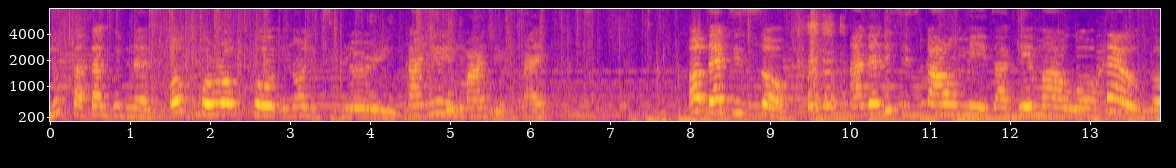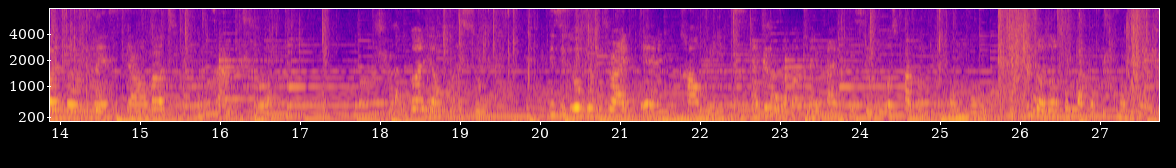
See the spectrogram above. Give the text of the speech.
look at that goodness. Okporoko in all its glory. Can you imagine? Like ọbẹ̀ ti sọ and then this is cow meat agemawo. Hell god of mercy. I'm about to eat and drop. God help my soul. This is oven dried um, cow meat. I think it's about twenty-five pieces. It was part of the combo. This was also part of the combo as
